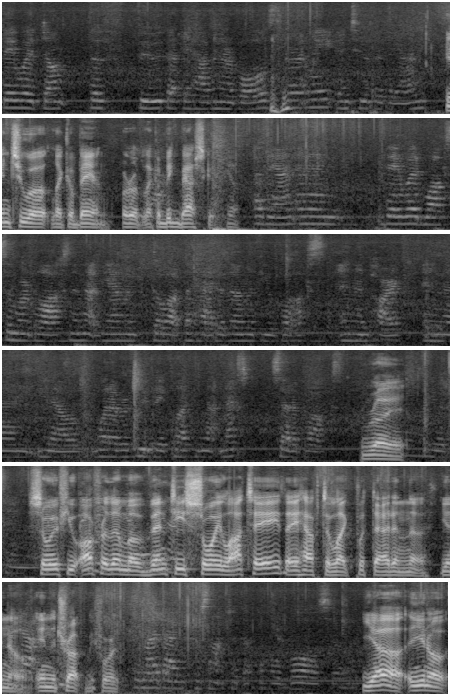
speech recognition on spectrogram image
they would dump the food that they have in their bowls Mhm. currently into the van, Into a like a van or a, like a big basket. Yeah. a van, and then they would walk some more blocks, and then that van would go up ahead of them a few blocks, and then park, and then you know whatever food they collect in that next set of blocks. Right. they would put in the- So if you offer them a venti soy latte, they have to like put that in the you know in the truck before. my bag of croissant took up the whole bowl, so. Yeah, you know,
